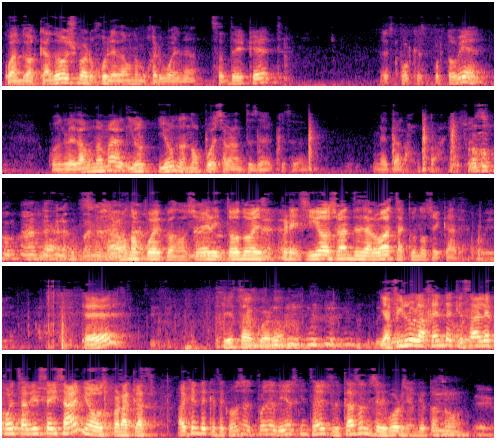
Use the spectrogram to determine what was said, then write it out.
Cuando a Kadosh Baruj le da una mujer buena, Sadeket, es porque se portó bien. Cuando le da una mal, y, un- y uno no puede saber antes de que se meta la jupa. ¿Cómo, cómo? Antes de la o jupana. sea, uno puede conocer y todo es precioso antes de algo hasta que uno se casa. ¿Qué? ¿Sí está de acuerdo? Y a filo la gente que sale puede salir 6 años para casar. Hay gente que se conoce después de 10, 15 años, se casan y se divorcian. ¿Qué pasó? Eh,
